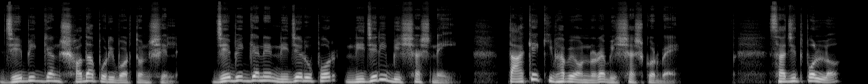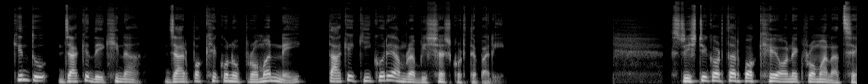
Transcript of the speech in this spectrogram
যে বিজ্ঞান সদা পরিবর্তনশীল, যে বিজ্ঞানের নিজের উপর নিজেরই বিশ্বাস নেই, তাকে কীভাবে অন্যরা বিশ্বাস করবে? সাজিদ পড়ল কিন্তু যাকে দেখি না, যার পক্ষে কোনো প্রমাণ নেই, তাকে কি করে আমরা বিশ্বাস করতে পারি? সৃষ্টিকর্তার পক্ষে অনেক প্রমাণ আছে,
